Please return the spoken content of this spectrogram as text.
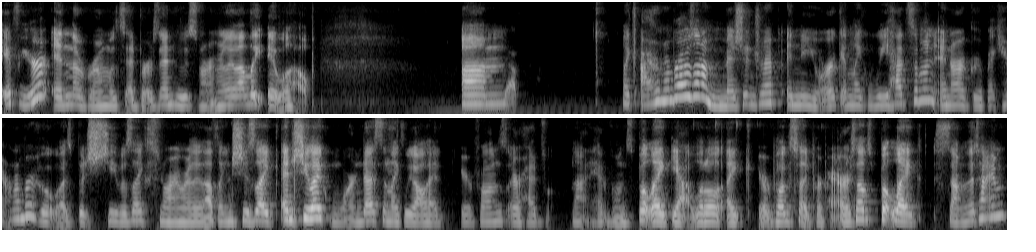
if you're in the room with said person who's snoring really loudly, it will help. Um, Yep. Like I remember I was on a mission trip in New York and like we had someone in our group, I can't remember who it was, but she was like snoring really loudly and she's like and she like warned us and like we all had earphones or head not headphones, but like yeah, little like earplugs to like prepare ourselves. But like some of the time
